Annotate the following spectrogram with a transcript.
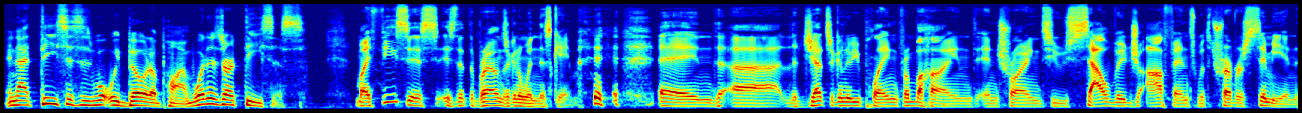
and that thesis is what we build upon. What is our thesis? My thesis is that the Browns are going to win this game, and uh, the Jets are going to be playing from behind and trying to salvage offense with Trevor Siemian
